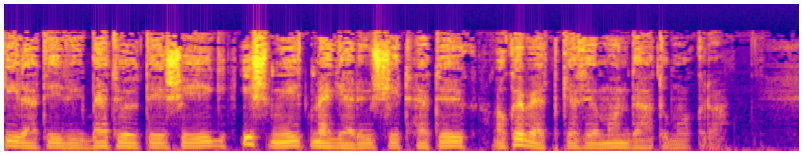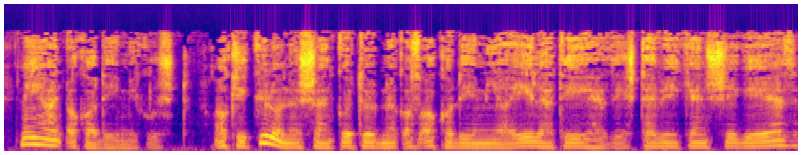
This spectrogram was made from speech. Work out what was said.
életévig betöltéséig ismét megerősíthetők a következő mandátumokra néhány akadémikust, akik különösen kötődnek az akadémia életéhez és tevékenységéhez,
